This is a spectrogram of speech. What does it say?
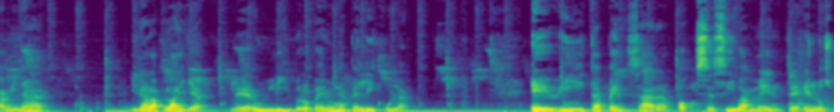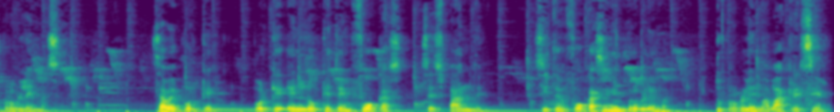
caminar, ir a la playa, leer un libro, ver una película. Evita pensar obsesivamente en los problemas. ¿Sabes por qué? Porque en lo que te enfocas se expande. Si te enfocas en el problema, tu problema va a crecer.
